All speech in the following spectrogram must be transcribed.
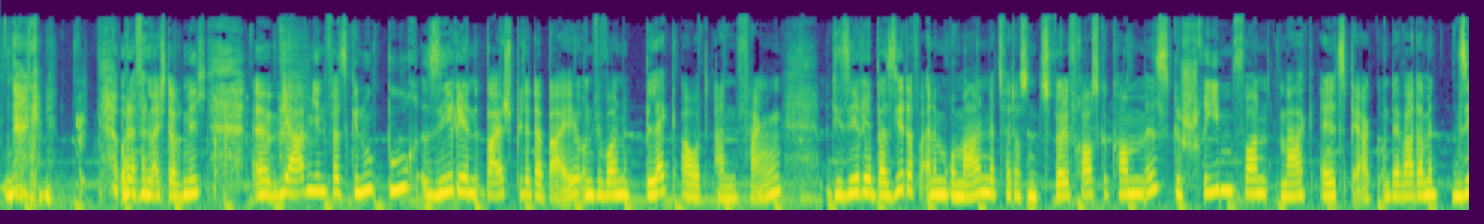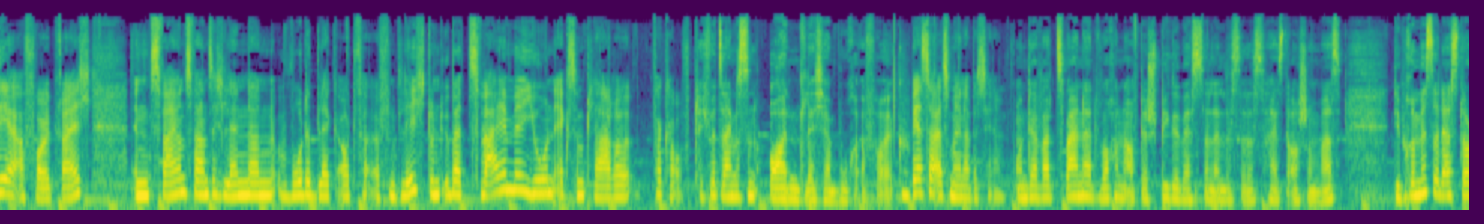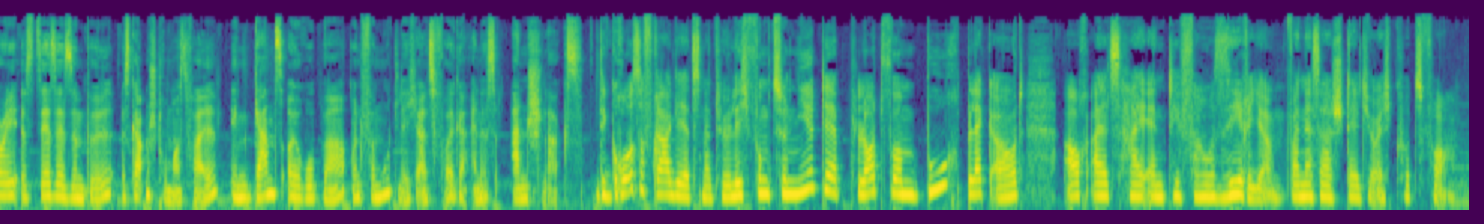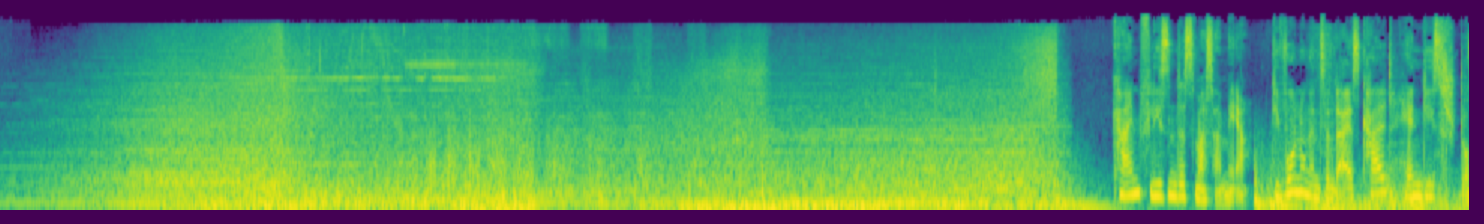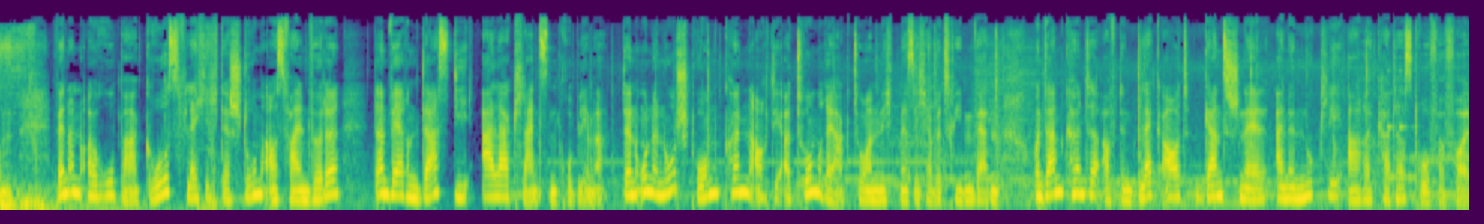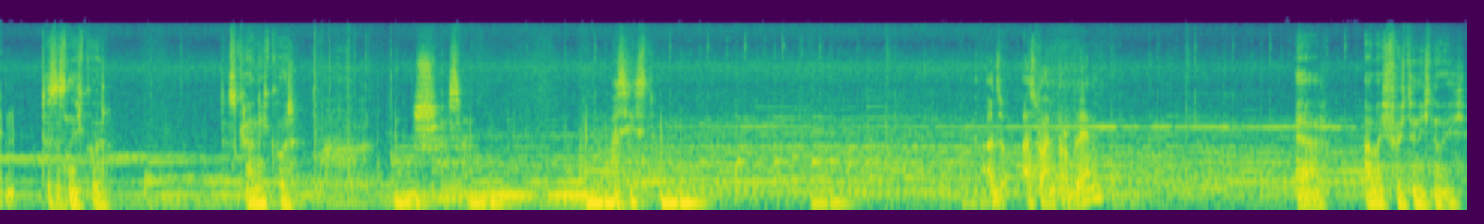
Oder vielleicht auch nicht. Äh, wir haben jedenfalls genug Buch-, Serienbeispiele dabei und wir wollen mit Blackout anfangen. Die Serie basiert auf einem Roman, der 2012 rausgekommen ist, geschrieben von Mark Ellsberg und der war damit sehr erfolgreich. In 22 Ländern wurde Blackout veröffentlicht und über zwei Millionen Exemplare verkauft. Ich würde sagen, das ist ein ordentlicher Bucherfolg. Besser als meiner bisher. Und der war 200 Wochen auf der Spiegel-Bestsellerliste, das heißt auch schon was. Die Prämisse der Story ist sehr, sehr simpel. Es gab einen Stromausfall in ganz Europa und vermutlich als Folge eines Anschlags. Die große Frage jetzt natürlich, funktioniert der Plot vom Buch Blackout auch als High-End-TV-Serie? Vanessa stellt ihr euch kurz vor. Kein fließendes Wasser mehr. Die Wohnungen sind eiskalt, Handys stumm. Wenn in Europa großflächig der Strom ausfallen würde, dann wären das die allerkleinsten Probleme. Denn ohne Notstrom können auch die Atomreaktoren nicht mehr sicher betrieben werden. Und dann könnte auf den Blackout ganz schnell eine nukleare Katastrophe folgen. Das ist nicht gut. Das ist gar nicht gut. Scheiße. Was ist? Also, hast du ein Problem? Ja, aber ich fürchte nicht nur ich.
